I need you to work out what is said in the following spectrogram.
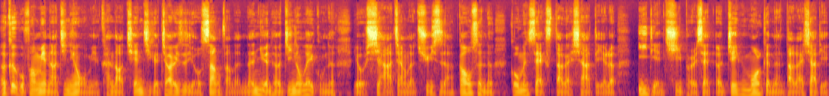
而个股方面呢，今天我们也看到前几个交易日有上涨的能源和金融类股呢，有下降的趋势啊。高盛呢，Goldman Sachs 大概下跌了一点七 percent，而 JP Morgan 呢，大概下跌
